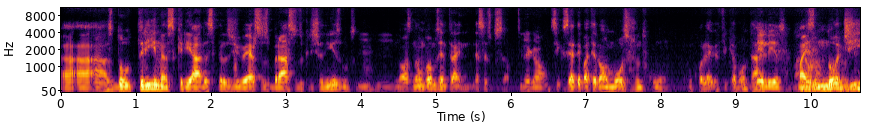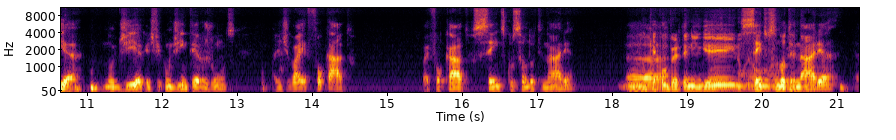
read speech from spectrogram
a, a, as doutrinas criadas pelos diversos braços do cristianismo, uhum. nós não vamos entrar nessa discussão. Legal. Se quiser debater no almoço junto com, com o colega, fique à vontade. Beleza. Mas não, no dia, no dia que a gente fica um dia inteiro juntos, a gente vai focado. Vai focado, sem discussão doutrinária, não uh, quer converter ninguém, não é sem discussão doutrinária, uh,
